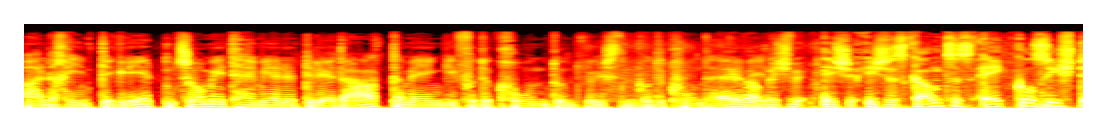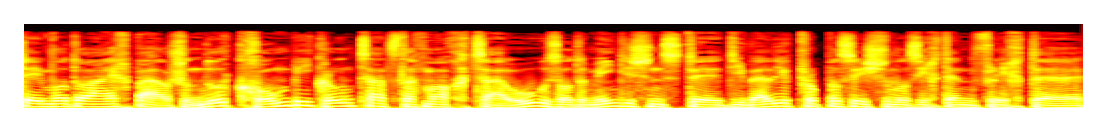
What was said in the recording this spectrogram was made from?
eigentlich integriert. Und somit haben wir natürlich eine Datenmenge von der Kunden und wissen, wo der Kunde her will. Aber ist, ist, ist ein ganzes Ökosystem, das du eigentlich baust. Und nur Kombi grundsätzlich macht es auch aus. Oder mindestens die, die Value Proposition, die sich dann vielleicht äh,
